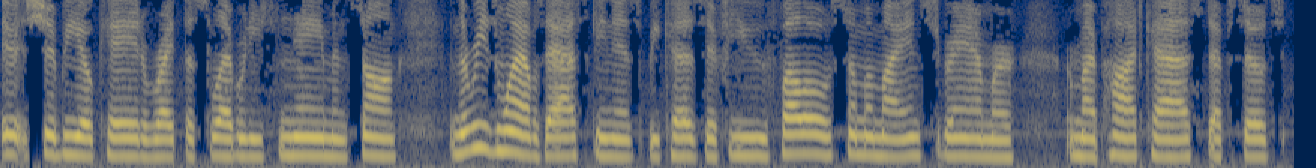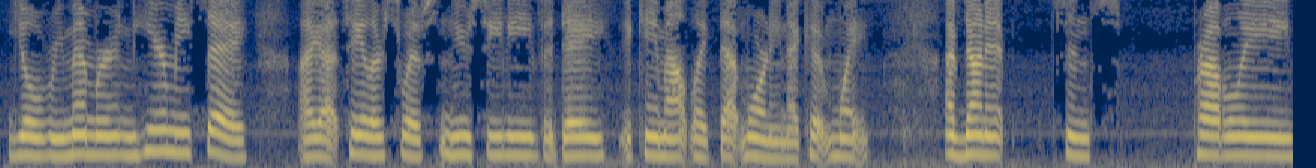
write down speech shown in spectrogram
it should be okay to write the celebrity's name and song. And the reason why I was asking is because if you follow some of my Instagram or, or my podcast episodes, you'll remember and hear me say I got Taylor Swift's new CD the day it came out, like that morning. I couldn't wait. I've done it since probably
